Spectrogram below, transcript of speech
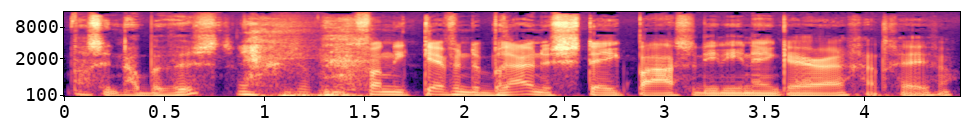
was dit nou bewust? Van die Kevin de Bruyne steekpasen die hij in één keer eh, gaat geven.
